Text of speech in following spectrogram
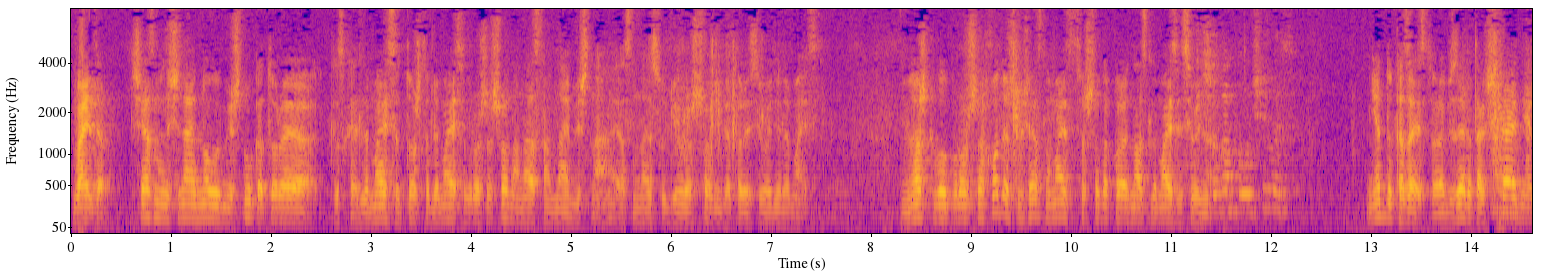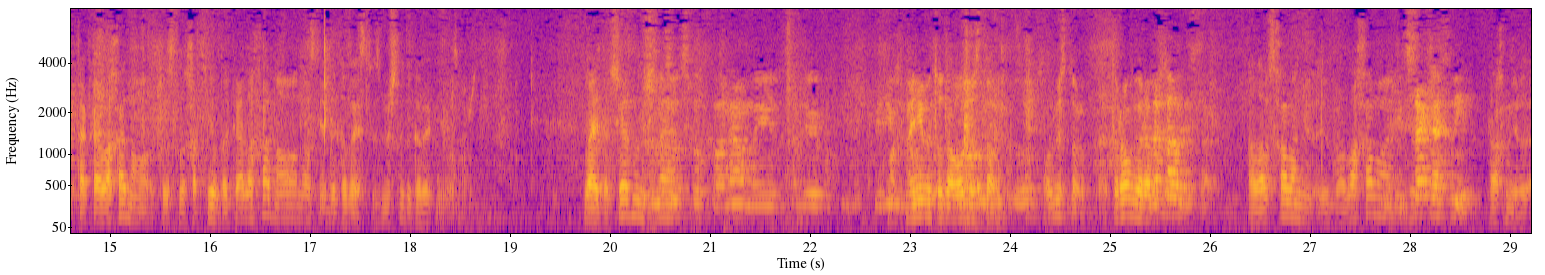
Вайдер. Сейчас мы начинаем новую мишну, которая, как сказать, для Майса, то, что для Майса в Рошашон, она основная мишна, и основная суги в Рошашоне, которая сегодня для Майса. Немножко был про Рошаходыш, но сейчас для Майса, что такое у нас для Майса сегодня? Что там получилось? Нет доказательств. Рабизера так считает, нет такая лоха, но, то есть Лохатхил такая лоха, но у нас нет доказательств. Мишны доказать невозможно. Вайдер. Сейчас мы начинаем. Махмерим туда обе стороны. Обе стороны. Это ровно Рабизера. Рахава Аллахама, Лахмир. Рахмир, да.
